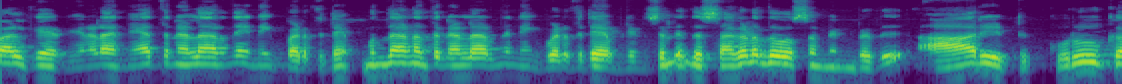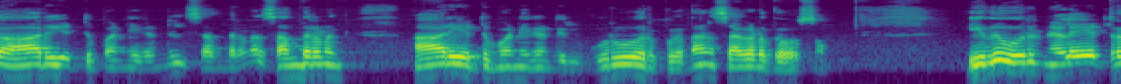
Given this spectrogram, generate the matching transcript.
வாழ்க்கையா இருக்கு என்னடா நேற்று நல்லா இருந்தேன் இன்னைக்கு படுத்துட்டேன். முந்தானத்து நல்லா இருந்தேன் இன்னைக்கு படுத்துட்டேன் அப்படின்னு சொல்லி இந்த சகடதோஷம் என்பது ஆறு எட்டு குருவுக்கு ஆறு எட்டு பன்னிரெண்டில் சந்திரனும் சந்திரனுக்கு ஆறு எட்டு பன்னிரெண்டில் குரு இருப்பது தான் சகடதோஷம். இது ஒரு நிலையற்ற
